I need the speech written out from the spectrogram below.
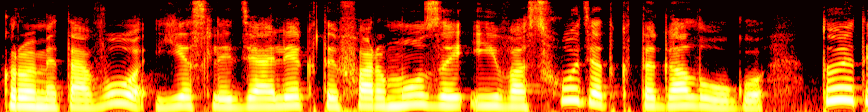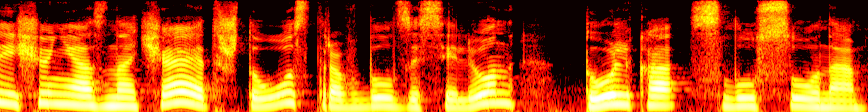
Кроме того, если диалекты Формозы и восходят к тагалогу, то это еще не означает, что остров был заселен только с Лусона.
